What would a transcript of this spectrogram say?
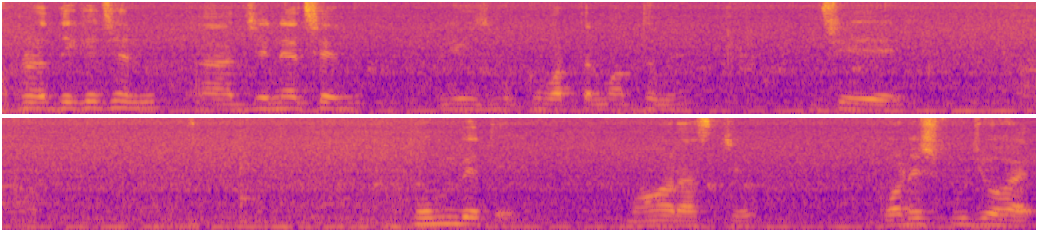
আপনারা দেখেছেন জেনেছেন নিউজ মুখ্যবার্তার মাধ্যমে যে বোম্বেতে মহারাষ্ট্রে গণেশ পুজো হয়।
